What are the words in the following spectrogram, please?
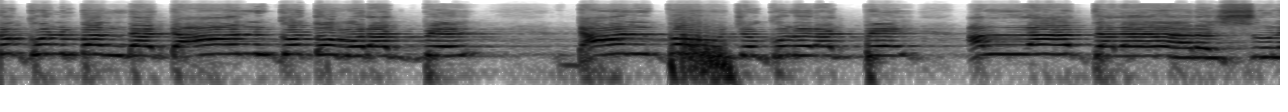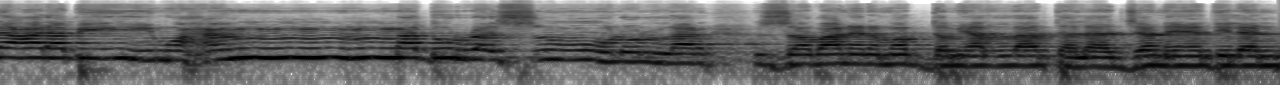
যখন বান্দা ডান কদম রাখবে ডান পাও যখন রাখবে আল্লাহ তাআলা রাসূল আরবি মুহাম্মাদুর রাসূলুল্লাহর জবানের মাধ্যমে আল্লাহ তাআলা জানিয়ে দিলেন,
